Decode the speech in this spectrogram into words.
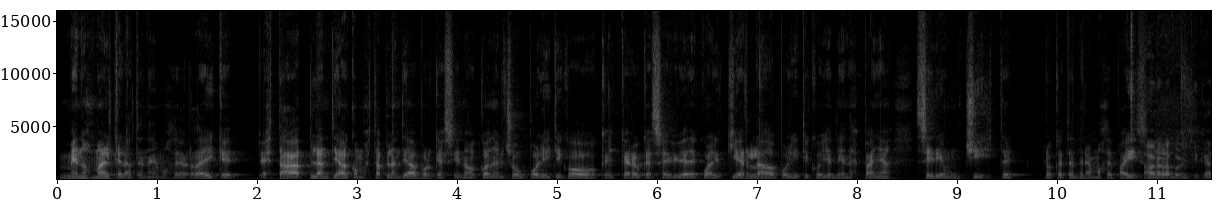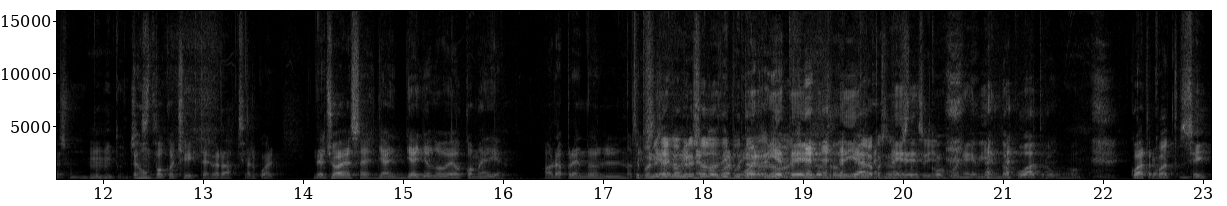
menos mal que la tenemos de verdad y que está planteada como está planteada, porque si no, con el show político que creo que se vive de cualquier lado político hoy en día en España, sería un chiste lo que tendríamos de país. Ahora la política es un Mm, poquito un Es un chiste. poco chiste, es verdad, tal cual. De hecho, a veces ya, ya yo no veo comedia. Ahora prendo el Te noticiero pones el Congreso de los reír. Pues Diputados, ríete, el otro te día me descojoné viendo cuatro, weón. ¿Cuatro? Cuatro. Sí,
